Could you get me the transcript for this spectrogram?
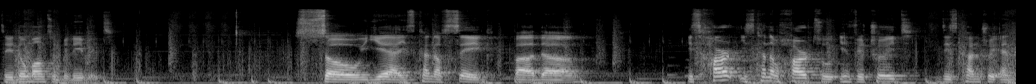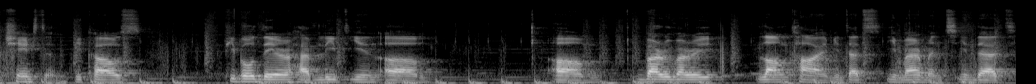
They don't want to believe it. So yeah, it's kind of sick, but uh, it's hard. It's kind of hard to infiltrate this country and change them because people there have lived in um, um, very very long time in that environment in that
